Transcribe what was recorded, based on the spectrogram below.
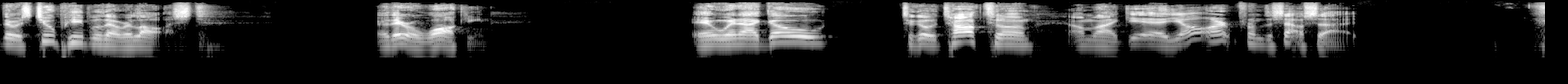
there was two people that were lost they were walking and when i go to go talk to them i'm like yeah y'all aren't from the south side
